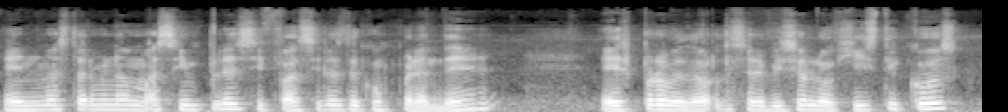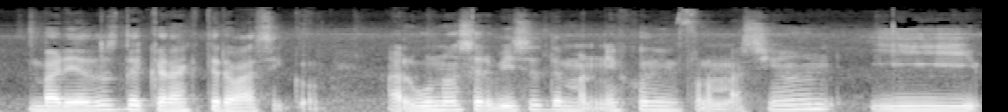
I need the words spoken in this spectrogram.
En unos términos más simples y fáciles de comprender, es proveedor de servicios logísticos variados de carácter básico, algunos servicios de manejo de información y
